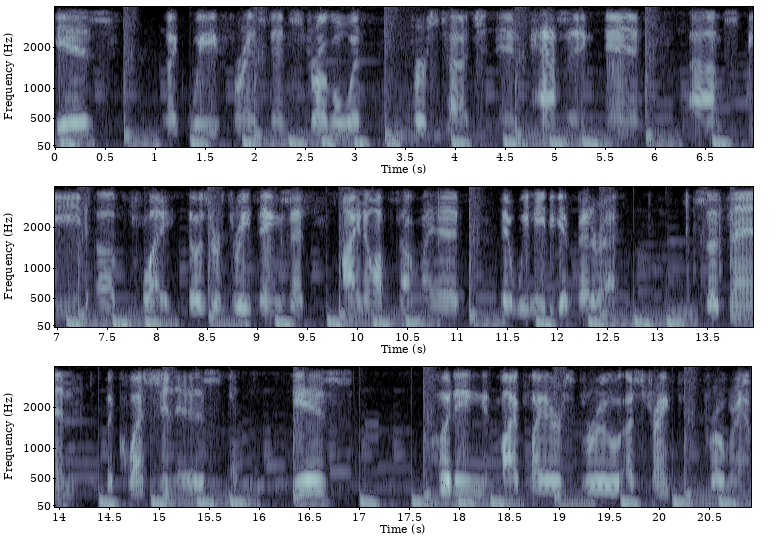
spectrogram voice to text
is like we, for instance, struggle with first touch and passing and um, speed of play. Those are three things that I know off the top of my head that we need to get better at. So then the question is, is putting my players through a strength program.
